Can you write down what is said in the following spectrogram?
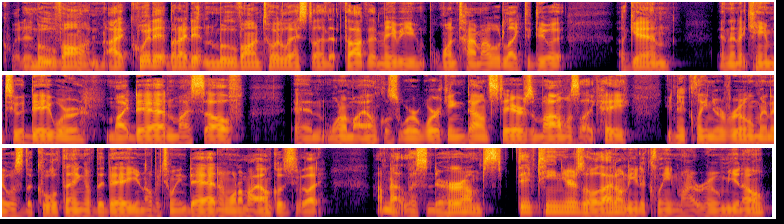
Quit it. move on. I quit it, but I didn't move on totally. I still had that thought that maybe one time I would like to do it again. And then it came to a day where my dad, myself, and one of my uncles were working downstairs, and mom was like, Hey, you need to clean your room. And it was the cool thing of the day, you know, between dad and one of my uncles to be like, I'm not listening to her. I'm 15 years old. I don't need to clean my room, you know?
